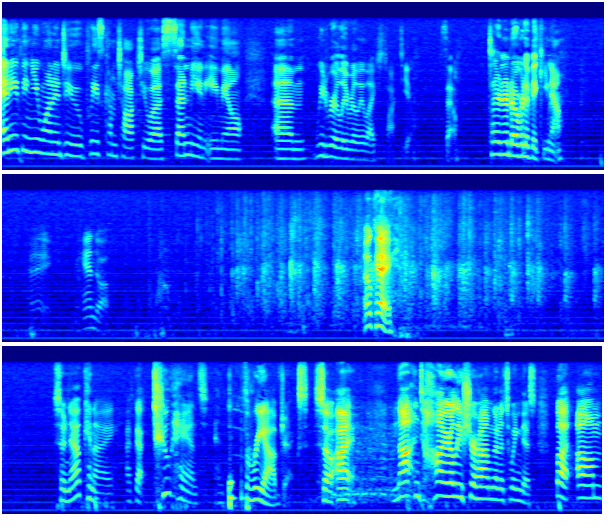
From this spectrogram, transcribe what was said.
anything you want to do, please come talk to us. Send me an email. Um, we'd really, really like to talk to you. So, turn it over to Vicki now. Okay, hand off. Okay. So now can I, I've got two hands and three objects. So I, Not entirely sure how I'm going to swing this. But, um,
